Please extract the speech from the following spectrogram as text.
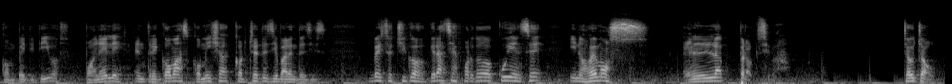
competitivos. Ponele entre comas, comillas, corchetes y paréntesis. Besos chicos, gracias por todo, cuídense y nos vemos en la próxima. Chau chau.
